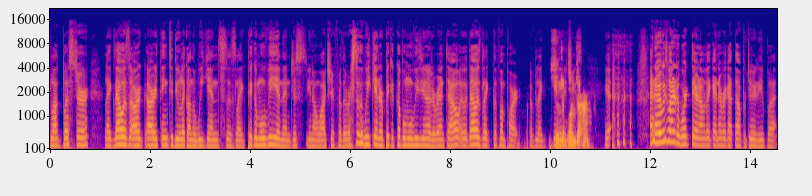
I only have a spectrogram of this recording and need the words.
Blockbuster. Like that was our our thing to do like on the weekends is like pick a movie and then just you know watch it for the rest of the weekend or pick a couple movies you know to rent out. It, that was like the fun part of like getting such a fun time. Yeah, and I always wanted to work there, and I was like, I never got the opportunity. But,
